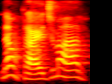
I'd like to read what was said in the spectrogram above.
Não, praia de mar.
